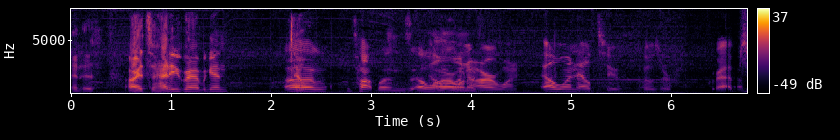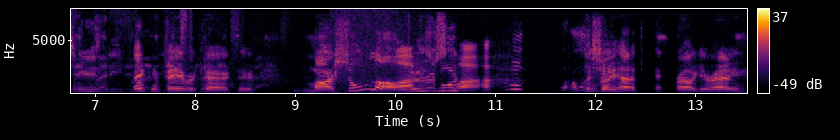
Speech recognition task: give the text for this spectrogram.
It is. Alright, so how do you grab again? Uh, L- the top buttons, L1, L1, R1. R1. L1, L2. Those are grabs. gonna second favorite character, Marshall Law. Law This versus law. I'm gonna show you how to pick, bro. Get ready.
